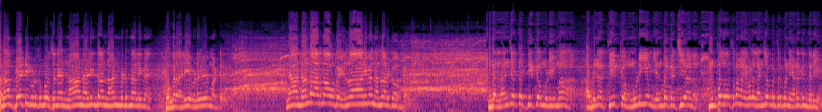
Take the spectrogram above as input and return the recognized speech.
அதான் பேட்டி கொடுக்கும்போது சொன்னேன் நான் அழிந்தால் நான் மட்டும்தான் அழிவேன். உங்களை அழிய விடவே மாட்டேன். நான் நல்லா இருந்தா உங்க எல்லாரையுமே நல்லா இருக்க வைப்பேன். இந்த லஞ்சத்தை தீர்க்க முடியுமா? அப்படின்னா தீர்க்க முடியும் எந்த கட்சியாலும். முப்பது வருஷமா நான் எவ்வளவு லஞ்சம் கொடுத்திருப்பேன்னு எனக்கும் தெரியும்.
